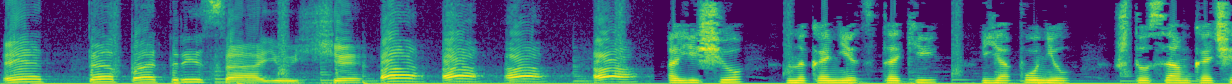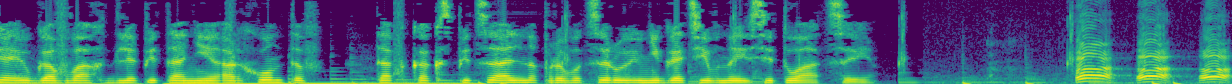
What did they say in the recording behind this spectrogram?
Это потрясающе. А, а, а, а. А еще, наконец-таки, я понял, что сам качаю гавах для питания архонтов, так как специально провоцирую негативные ситуации. А, а, а.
